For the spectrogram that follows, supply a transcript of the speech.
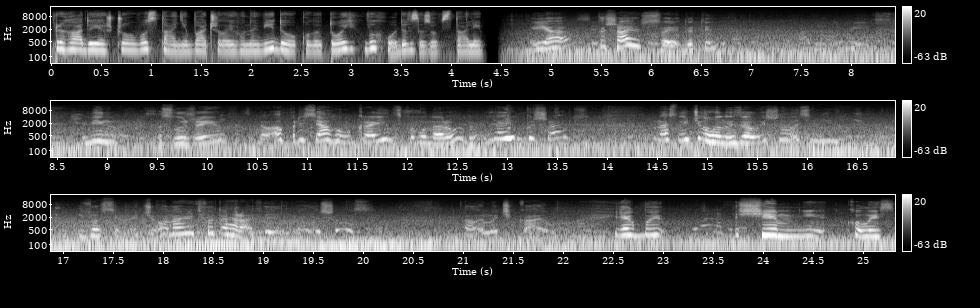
Пригадує, що востаннє бачила його на відео, коли той виходив з Азовсталі. Я пишаюсь своєю дитиною. Він служив, давав присягу українському народу. Я їм пишаюсь. У нас нічого не залишилося. Зовсім нічого, навіть фотографії не залишилось. Але ми чекаємо. Якби ще мені колись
